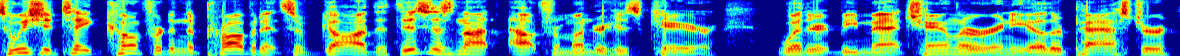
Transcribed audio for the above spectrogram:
So we should take comfort in the providence of God that this is not out from under his care, whether it be Matt Chandler or any other pastor.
